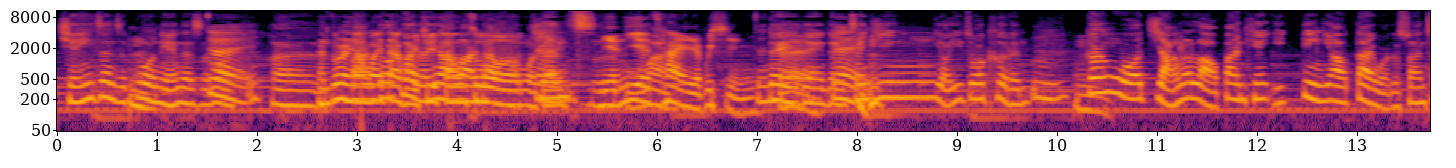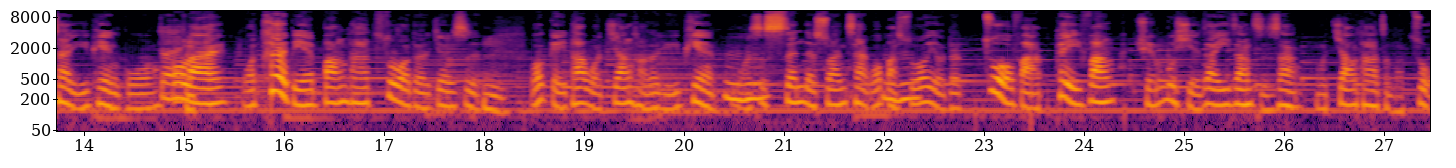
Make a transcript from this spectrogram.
前一阵子过年的时候，对，很很多人要外带回去当做我坚持年夜菜也不行，对对对，曾经有一桌客人嗯跟我讲了老半天，一定要带我的酸菜鱼片锅，后来我特别帮他做的就是，嗯。我给他我姜好的鱼片，嗯、我是生的酸菜，我把所有的做法配方全部写在一张纸上，我教他怎么做。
